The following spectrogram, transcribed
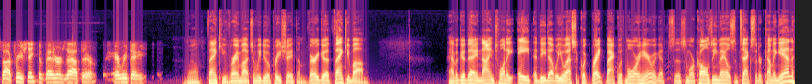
So I appreciate the veterans out there every day. Well, thank you very much, and we do appreciate them. Very good. Thank you, Bob. Have a good day. 928 at DWS. A quick break. Back with more here. We got uh, some more calls, emails, and texts that are coming in.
